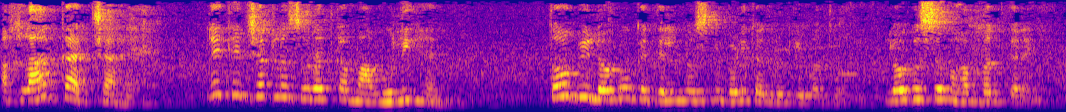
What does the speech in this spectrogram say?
اخلاق کا اچھا ہے، لیکن شکل و صورت کا معمولی ہے، تو بھی لوگوں کے دل میں اس کی بڑی قدر و قیمت ہوگی۔ لوگ اس سے محبت کریں گے۔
